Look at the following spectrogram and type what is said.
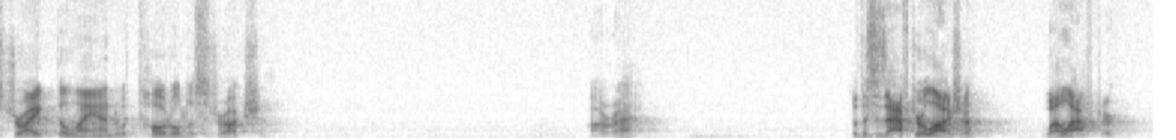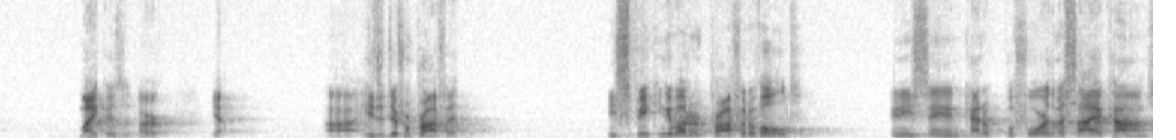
strike the land with total destruction. All right. So this is after Elijah, well after. Micah's, or, yeah. Uh, he's a different prophet. He's speaking about a prophet of old, and he's saying, kind of before the Messiah comes,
